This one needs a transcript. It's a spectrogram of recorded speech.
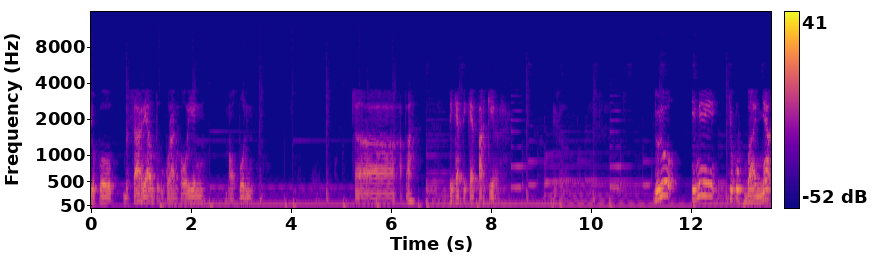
cukup besar ya untuk ukuran koin maupun uh, apa tiket-tiket parkir gitu. Dulu ini cukup banyak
